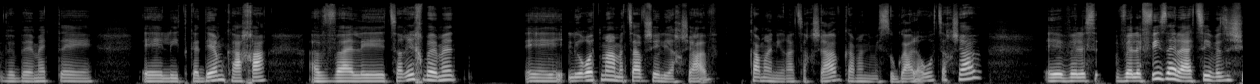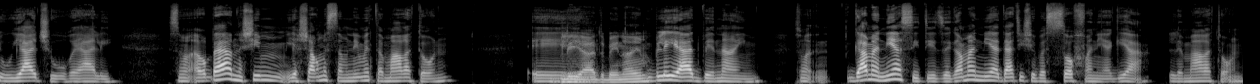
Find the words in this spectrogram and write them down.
ובאמת uh, להתקדם ככה, אבל צריך באמת לראות מה המצב שלי עכשיו, כמה אני רץ עכשיו, כמה אני מסוגל לרוץ עכשיו, ולפי זה להציב איזשהו יעד שהוא ריאלי. זאת אומרת, הרבה אנשים ישר מסמנים את המרתון. בלי יעד ביניים? בלי יעד ביניים. זאת אומרת, גם אני עשיתי את זה, גם אני ידעתי שבסוף אני אגיע למרתון,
